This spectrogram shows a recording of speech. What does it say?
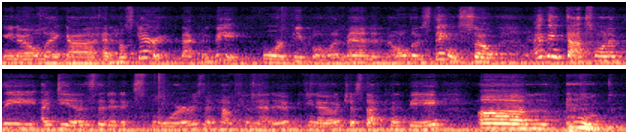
you know, like, uh, and how scary that can be for people and men and all those things. So I think that's one of the ideas that it explores and how kinetic, you know, just that can be. Um,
